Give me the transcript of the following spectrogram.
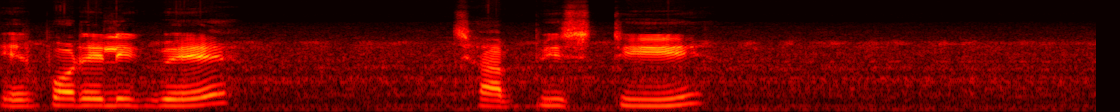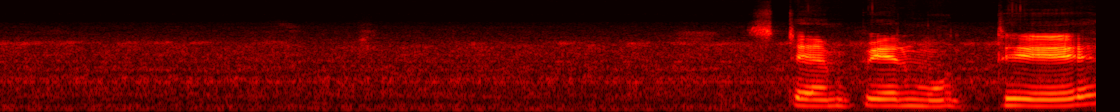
এরপরে লিখবে ছাব্বিশটি স্ট্যাম্পের মধ্যে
